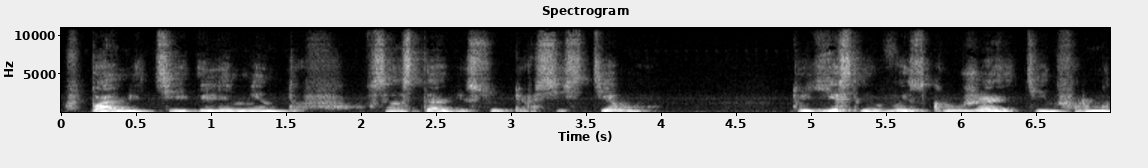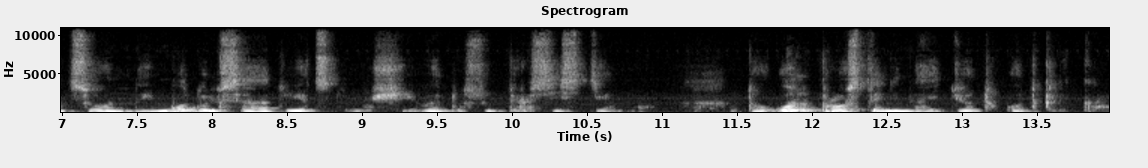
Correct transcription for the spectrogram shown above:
в памяти элементов в составе суперсистемы, то если вы сгружаете информационный модуль, соответствующий в эту суперсистему, то он просто не найдет отклика.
